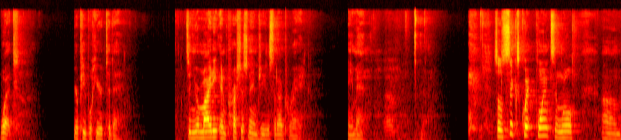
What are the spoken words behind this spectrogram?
what your people hear today. It's in your mighty and precious name, Jesus, that I pray. Amen. So, six quick points, and we'll um,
